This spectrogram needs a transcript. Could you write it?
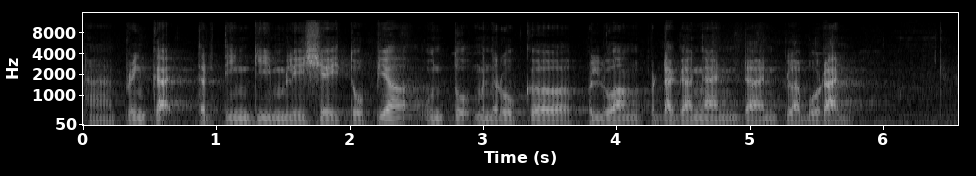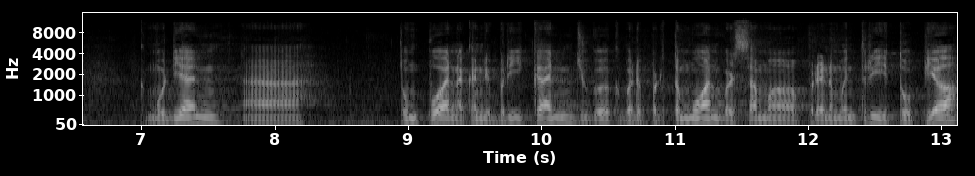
ha, peringkat tertinggi Malaysia Ethiopia untuk meneroka peluang perdagangan dan pelaburan. Kemudian ha, tumpuan akan diberikan juga kepada pertemuan bersama Perdana Menteri Ethiopia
